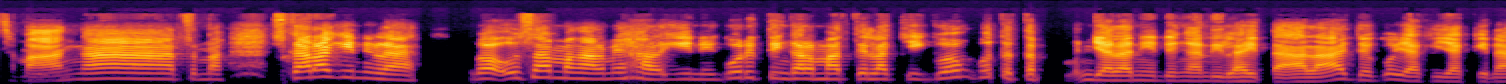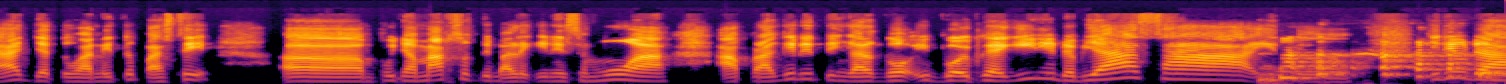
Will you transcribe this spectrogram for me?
Semangat, semangat. Sekarang inilah nggak usah mengalami hal ini. Gue ditinggal mati laki gue, gue tetap menjalani dengan lillahi ta'ala aja. Gue yakin-yakin aja Tuhan itu pasti uh, punya maksud di balik ini semua. Apalagi ditinggal goib-goib kayak gini udah biasa gitu. Jadi udah,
